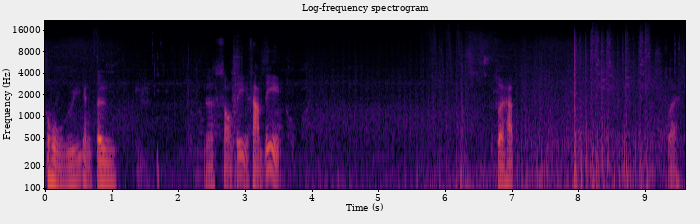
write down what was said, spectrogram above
โอ้โหอย่างตึง เหลือสองตี้สามตี้เข้าไปสวยครับ สวยอืม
